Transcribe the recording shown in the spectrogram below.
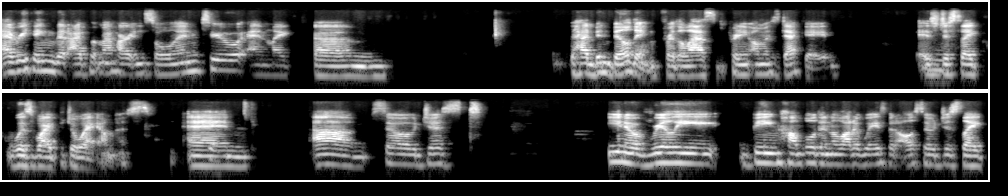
everything that i put my heart and soul into and like um had been building for the last pretty almost decade is mm. just like was wiped away almost and um so just you know really being humbled in a lot of ways but also just like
